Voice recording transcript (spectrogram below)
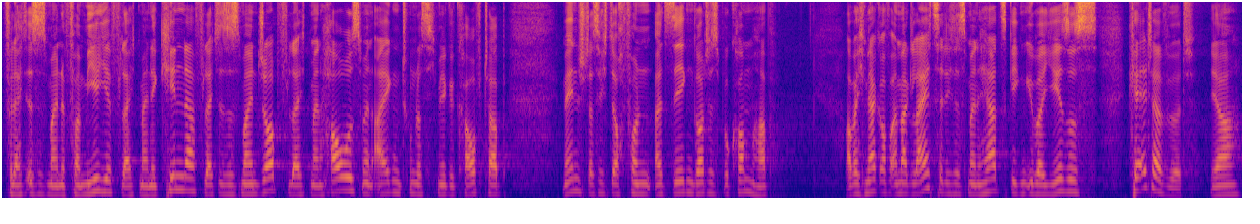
vielleicht ist es meine Familie, vielleicht meine Kinder, vielleicht ist es mein Job, vielleicht mein Haus, mein Eigentum, das ich mir gekauft habe. Mensch, das ich doch von, als Segen Gottes bekommen habe. Aber ich merke auf einmal gleichzeitig, dass mein Herz gegenüber Jesus kälter wird. Ja,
